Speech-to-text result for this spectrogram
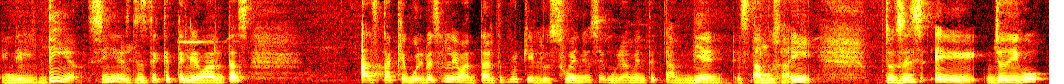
en el día, ¿sí? Es desde que te levantas hasta que vuelves a levantarte porque en los sueños seguramente también estamos ahí. Entonces, eh, yo digo,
